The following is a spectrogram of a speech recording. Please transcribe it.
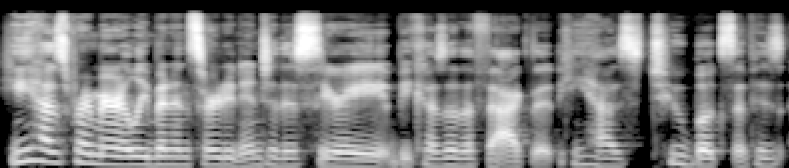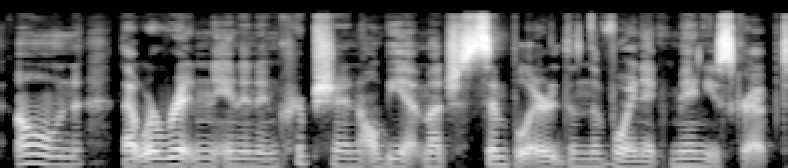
He has primarily been inserted into this theory because of the fact that he has two books of his own that were written in an encryption, albeit much simpler than the Voynich manuscript.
